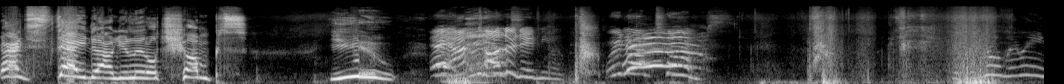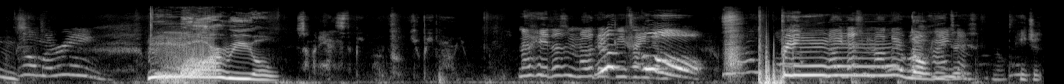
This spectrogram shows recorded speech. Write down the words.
And stay down, you little chumps! You! Hey, I'm taller than you. We're not chumps. No, my rings! No, my ring. Mario! Somebody has to be Mario. You be Mario. No, he doesn't know they're behind him. Bing! No, he doesn't know they're No, behind he him. just, no, he just,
